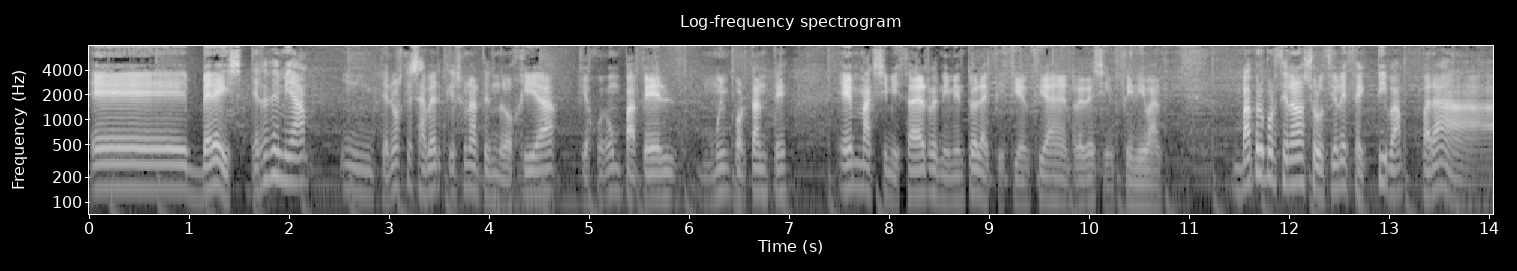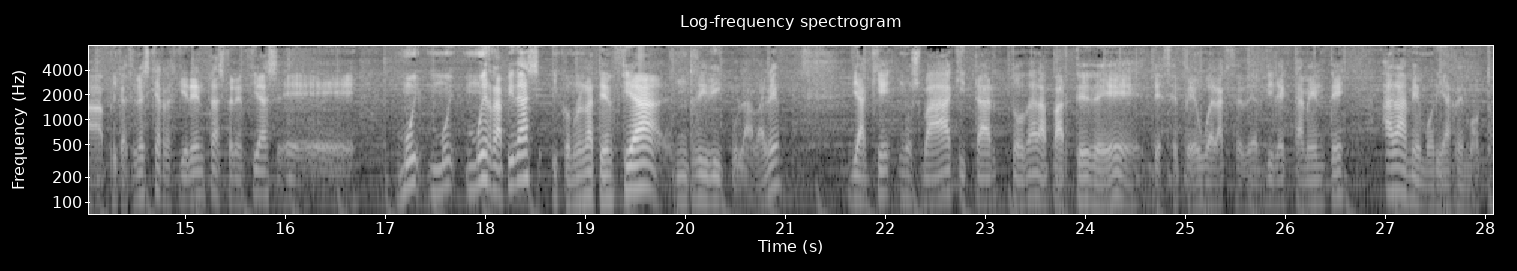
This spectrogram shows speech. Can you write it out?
Eh, veréis, RDMA mm, tenemos que saber que es una tecnología que juega un papel muy importante en maximizar el rendimiento de la eficiencia en redes InfiniBand. Va a proporcionar una solución efectiva para aplicaciones que requieren transferencias eh, muy, muy, muy rápidas y con una latencia ridícula, ¿vale? Ya que nos va a quitar toda la parte de, CPU al acceder directamente a la memoria remoto.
